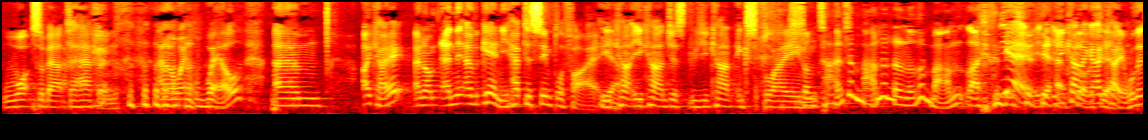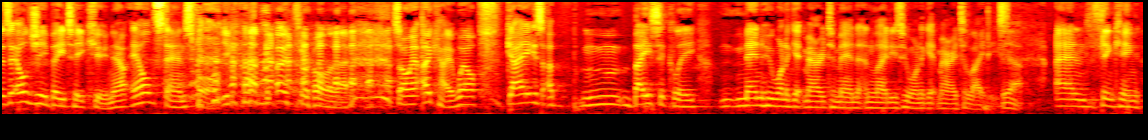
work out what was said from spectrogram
What's about to happen? and I went, well, um, okay, and I'm, and again, you have to simplify it. You Yeah. can't, you can't just, you can't explain. Sometimes a man and another man. Like Yeah, you of can't. course, okay, yeah. well, there's LGBTQ. Now, L stands for. You can't go through all of that. So, I went, okay, well, gays are mm, basically men who want to get married to men and ladies who want to get married to ladies. Yeah. And thinking,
